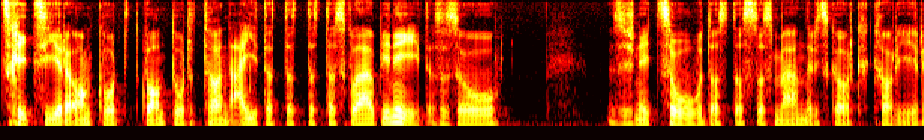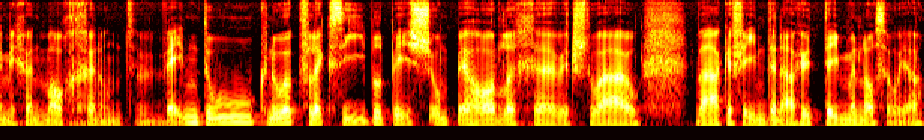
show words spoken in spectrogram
zu skizzieren, antwortet, geantwortet habe, nein, das, das, das, das glaube ich nicht. Also so es ist nicht so, dass, dass, dass Männer jetzt gar keine Karriere mehr machen können. Und wenn du genug flexibel bist und beharrlich, äh, wirst du auch Wege finden, auch heute immer noch so, ja.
